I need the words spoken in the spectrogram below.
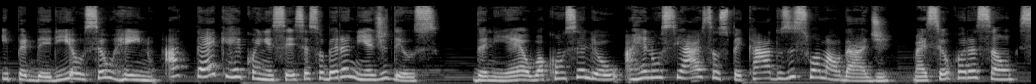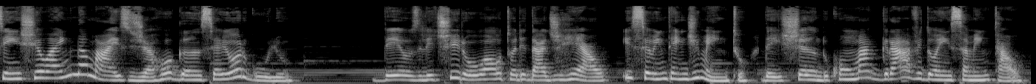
e perderia o seu reino até que reconhecesse a soberania de Deus. Daniel o aconselhou a renunciar seus pecados e sua maldade, mas seu coração se encheu ainda mais de arrogância e orgulho. Deus lhe tirou a autoridade real e seu entendimento, deixando com uma grave doença mental.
